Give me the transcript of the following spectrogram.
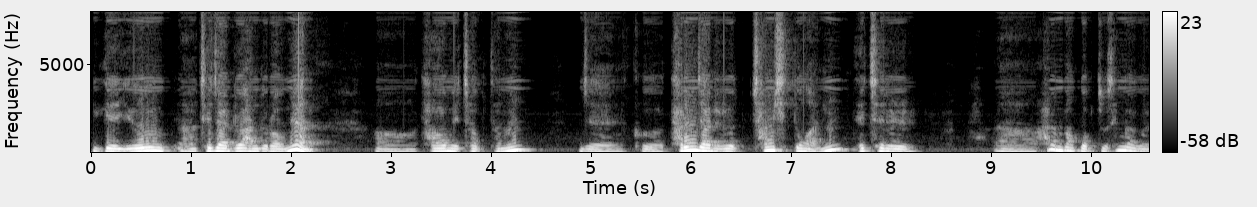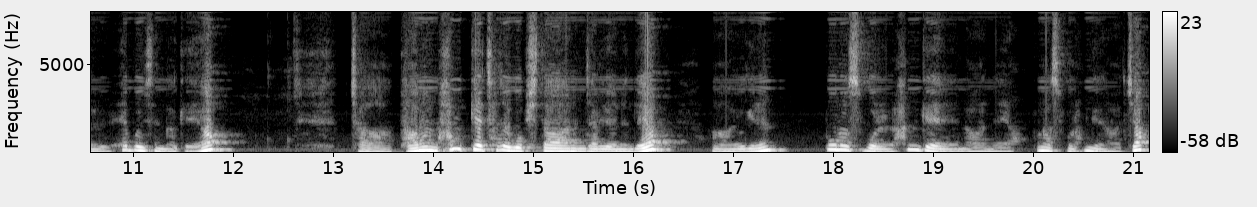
이게 영 아, 제자리로 안 돌아오면 어, 다음 2차부터는 이제 그 다른 자리로 잠시 동안 대체를 어, 하는 방법도 생각을 해볼 생각이에요. 자, 다음은 함께 찾아봅시다 하는 자리였는데요. 어, 여기는 보너스 볼 한 개 나왔네요. 보너스 볼 한 개 나왔죠.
